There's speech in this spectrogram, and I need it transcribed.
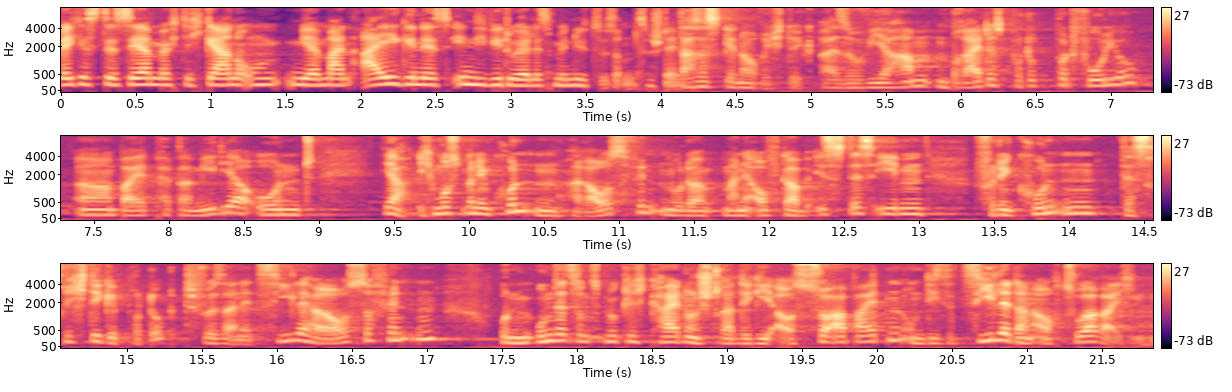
welches Dessert möchte ich gerne, um mir mein eigenes individuelles Menü zusammenzustellen? Das ist genau richtig. Also wir haben ein breites Produktportfolio äh, bei Pepper Media und ja, ich muss mit dem Kunden herausfinden oder meine Aufgabe ist es eben, für den Kunden das richtige Produkt für seine Ziele herauszufinden und Umsetzungsmöglichkeiten und Strategie auszuarbeiten, um diese Ziele dann auch zu erreichen.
